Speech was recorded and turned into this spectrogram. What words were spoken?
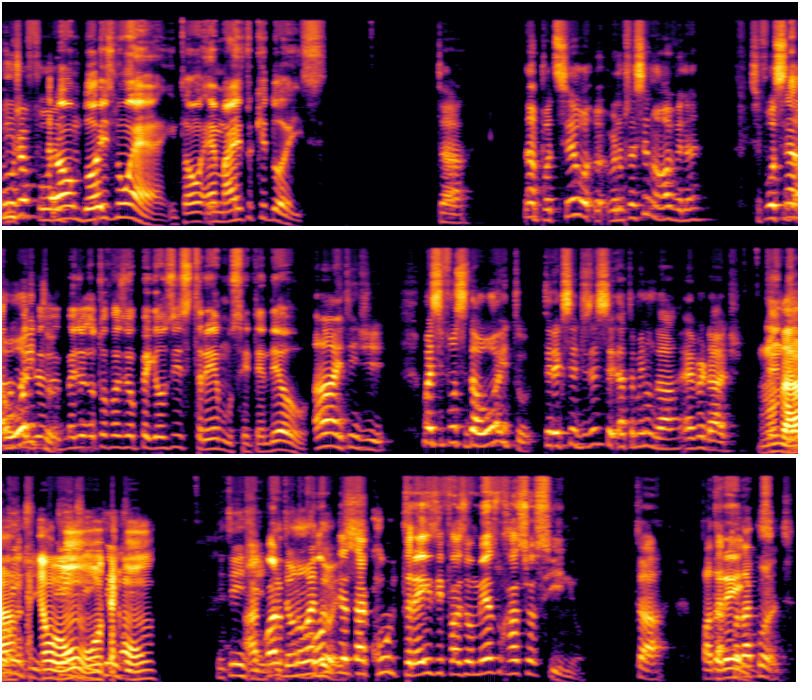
Um já foi. Então, dois não é. Então, é mais do que dois. Tá. Não, pode ser, mas não precisa ser 9, né? Se fosse não, dar 8. Mas, eu tô fazendo, eu peguei os extremos, você entendeu? Ah, entendi. Mas se fosse dar 8, teria que ser 16. Ah, também não dá, é verdade. Não dá. Entendi, tem um 1, tem um 1. Entendi. Agora, então não é 2. Vamos tentar com 3 e fazer o mesmo raciocínio. Tá. Pra dar, pra dar quanto?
